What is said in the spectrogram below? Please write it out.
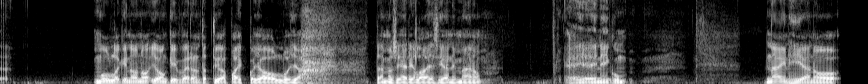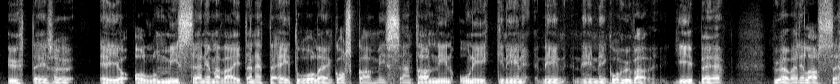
äh, mullakin on jonkin verran näitä työpaikkoja ollut ja tämmöisiä erilaisia, niin mä en ole, ei, ei niinku, näin hienoa yhteisöä ei ole ollut missään ja mä väitän, että ei tule oleen koskaan missään. Tämä on niin uniikki, niin, niin, niin, niin kuin hyvä JP, Pyöväli, Lasse,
